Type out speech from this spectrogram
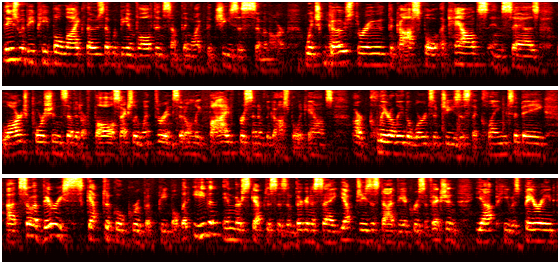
These would be people like those that would be involved in something like the Jesus Seminar, which goes through the gospel accounts and says large portions of it are false. Actually, went through and said only 5% of the gospel accounts are clearly the words of Jesus that claim to be. Uh, so, a very skeptical group of people. But even in their skepticism, they're going to say, yep, Jesus died via crucifixion. Yep, he was buried.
